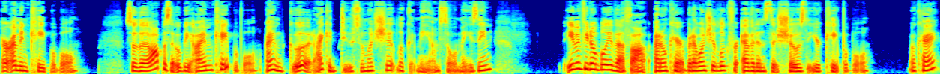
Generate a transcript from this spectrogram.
or I'm incapable. So the opposite would be I'm capable. I am good. I can do so much shit. Look at me. I'm so amazing. Even if you don't believe that thought, I don't care, but I want you to look for evidence that shows that you're capable. Okay?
